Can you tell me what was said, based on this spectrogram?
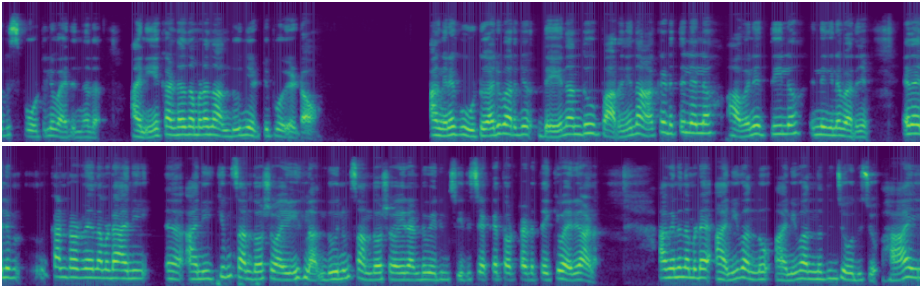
ഒരു സ്പോട്ടിൽ വരുന്നത്. അനിയെ കണ്ടത് നമ്മുടെ നന്ദു ഞെട്ടിപ്പോയി കേട്ടോ. അങ്ങനെ കൂട്ടുകാർ പറഞ്ഞു ദേ നന്ദു പറഞ്ഞു നാക്കെടുത്തില്ലല്ലോ അവൻ എത്തിയില്ലോ എന്നിങ്ങനെ പറഞ്ഞു. ഏതായാലും കണ്ട ഉടനെ നമ്മുടെ അനി അനിക്കും സന്തോഷമായി നന്ദുവിനും സന്തോഷമായി രണ്ടുപേരും ചിരിച്ചൊക്കെ തൊട്ടടുത്തേക്ക് വരികയാണ്. അങ്ങനെ നമ്മുടെ അനി വന്നു. അനി വന്നതും ചോദിച്ചു ഹായ്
